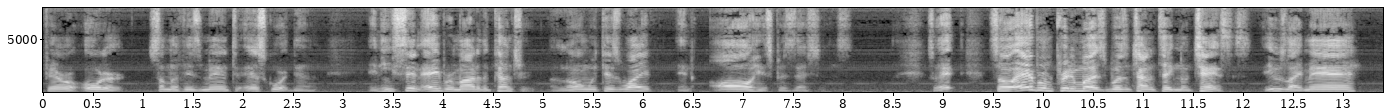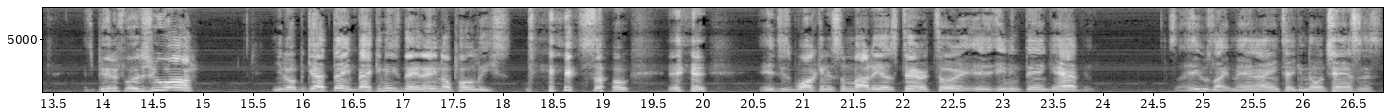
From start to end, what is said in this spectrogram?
Pharaoh ordered some of his men to escort them and he sent Abram out of the country, along with his wife and all his possessions. So, so Abram pretty much wasn't trying to take no chances. He was like, man, as beautiful as you are, you know, but you gotta think, back in these days, there ain't no police. so, he just walking in somebody else's territory. It, anything can happen. So he was like, man, I ain't taking no chances.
